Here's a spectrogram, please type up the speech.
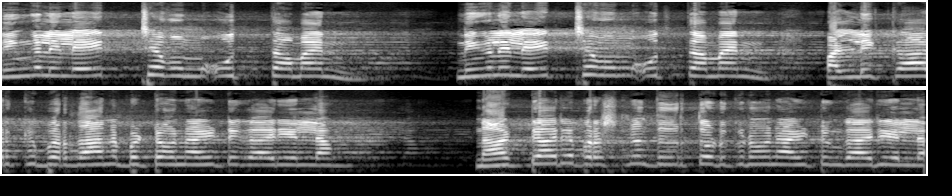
നിങ്ങളിൽ ഏറ്റവും ഉത്തമൻ നിങ്ങളിൽ ഏറ്റവും ഉത്തമൻ പള്ളിക്കാർക്ക് പ്രധാനപ്പെട്ടവനായിട്ട് കാര്യമല്ല. നാട്ടുകാരെ പ്രശ്നം തീർത്തു കൊടുക്കണവനായിട്ടും കാര്യമല്ല.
